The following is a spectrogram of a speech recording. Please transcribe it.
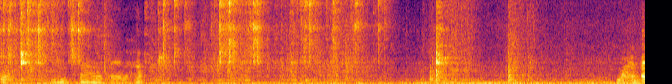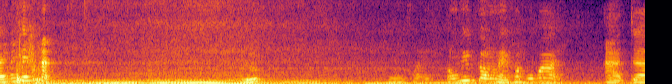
ก็น้ำตาไปนะครับหวานไปไหมเนี่ย ทึบสงสัยต้องรีบตรงไหนอยครับเพราะว่าอาจจะ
